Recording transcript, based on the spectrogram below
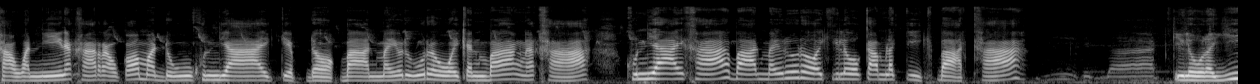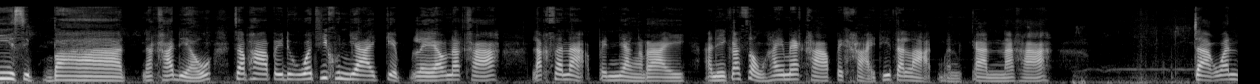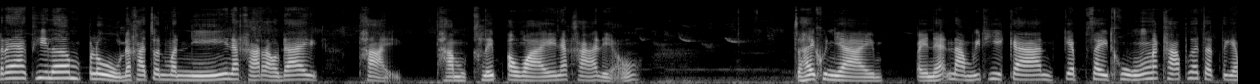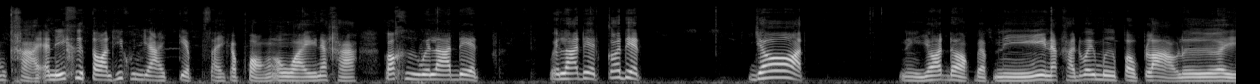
ค่ะวันนี้นะคะเราก็มาดูคุณยายเก็บดอกบานไม้รู้โรยกันบ้างนะคะ คุณยายคะบานไม้รู้โรยกิโลกรรัมละกี่บาทคะยี่สิบบาท กิโลละยี่สิบบาทนะคะ เดี๋ยวจะพาไปดูว่าที่คุณยายเก็บแล้วนะคะ ลักษณะเป็นอย่างไร อันนี้ก็ส่งให้แม่ค้าไปขายที่ตลาดเหมือนกันนะคะ จากวันแรกที่เริ่มปลูกนะคะ จนวันนี้นะคะเราได้ถ่าย ทำคลิปเอาไว้นะคะ เดี๋ยว จะให้คุณยายไปแนะนำวิธีการเก็บใส่ถุงนะคะ เพื่อจะเตรียมขายอันนี้คือตอนที่คุณยายเก็บใส่กระป๋องเอาไว้นะคะ ก็คือเวลาเด็ด เวลาเด็ดก็เด็ดยอดนี่ยอดดอกแบบนี้นะคะ ด้วยมือเปล่าๆเลย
